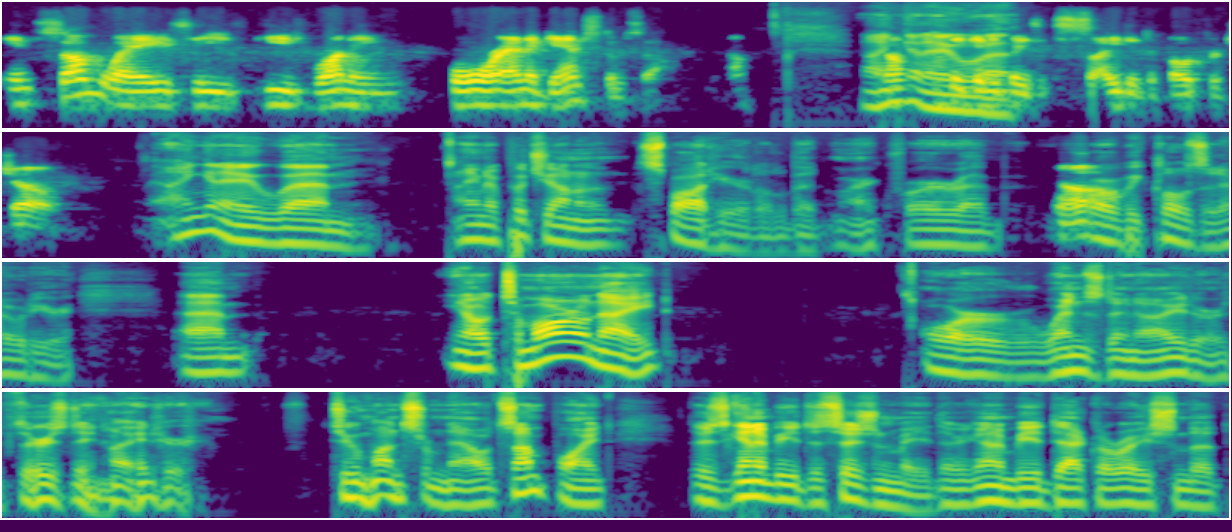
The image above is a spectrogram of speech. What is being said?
in some ways he he's running for and against himself. You know? I'm I don't gonna, think uh, anybody's uh, excited to vote for Joe. I'm gonna um, I'm gonna put you on a spot here a little bit, Mark, for uh, before we close it out here. Um, you know, tomorrow night or Wednesday night or Thursday night or two months from now, at some point, there's going to be a decision made. There's going to be a declaration that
